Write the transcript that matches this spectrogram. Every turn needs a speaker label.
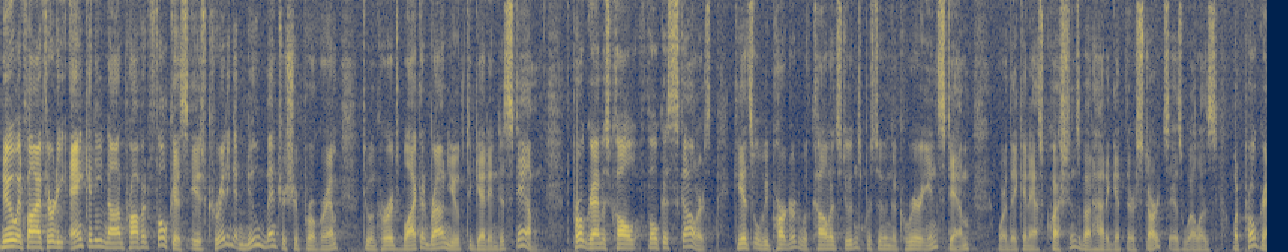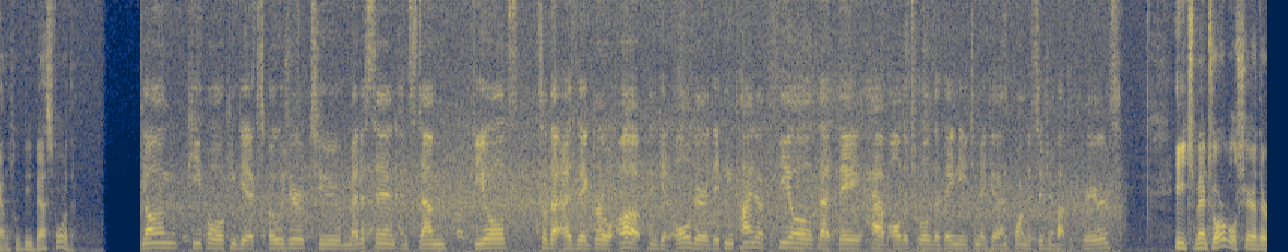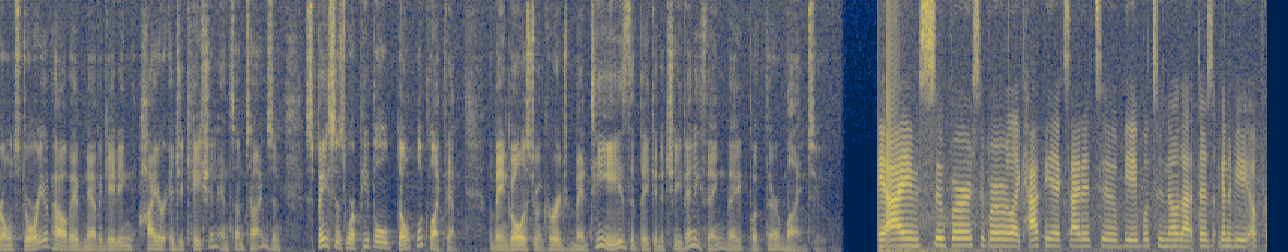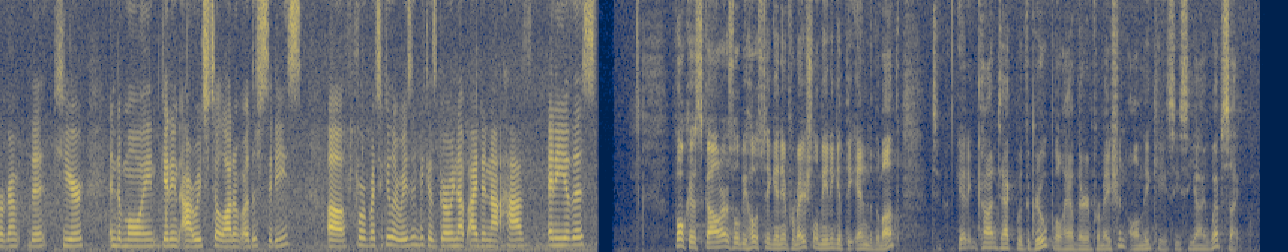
Speaker 1: New at 5:30, Ankeny nonprofit FOCUSS is creating a new mentorship program to encourage black and brown youth to get into STEM. The program is called FOCUSS Scholars. Kids will be partnered with college students pursuing a career in STEM where they can ask questions about how to get their starts as well as what programs would be best for them.
Speaker 2: Young people can get exposure to medicine and STEM fields so that as they grow up and get older, they can kind of feel that they have all the tools that they need to make an informed decision about their careers.
Speaker 1: Each mentor will share their own story of how they've navigating higher education and sometimes in spaces where people don't look like them. The main goal is to encourage mentees that they can achieve anything they put their mind to.
Speaker 3: I'm super, super like happy and excited to be able to know that there's going to be a program here in Des Moines, getting outreach to a lot of other cities uh, for a particular reason because growing up I did not have any of this.
Speaker 1: FOCUSS Scholars will be hosting an informational meeting at the end of the month. To get in contact with the group, we'll have their information on the KCCI website.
